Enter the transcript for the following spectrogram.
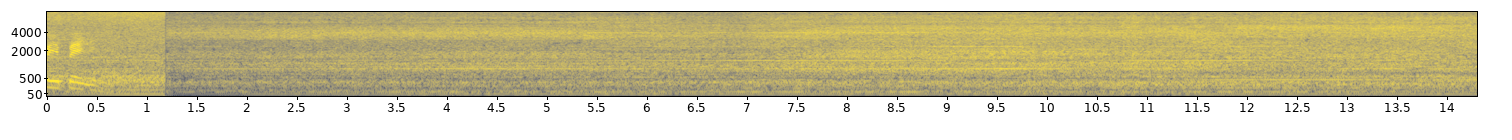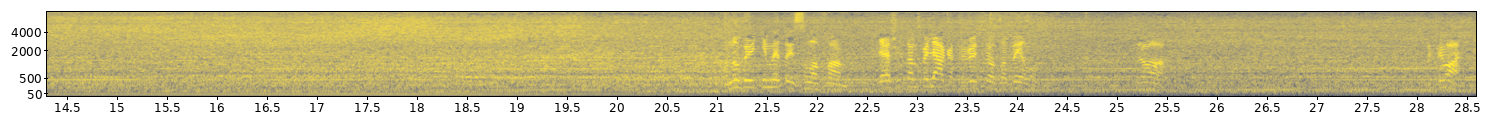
Такої пилі. А ну підніми той салафан. Де ж там пиляка, ти вже все забило. Все. Закривай.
